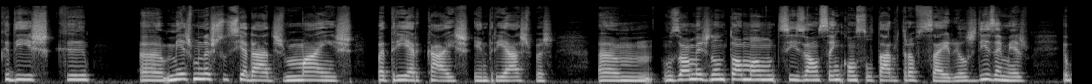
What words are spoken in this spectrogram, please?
que diz que uh, mesmo nas sociedades mais patriarcais, entre aspas, um, os homens não tomam decisão sem consultar o travesseiro. Eles dizem mesmo: eu,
